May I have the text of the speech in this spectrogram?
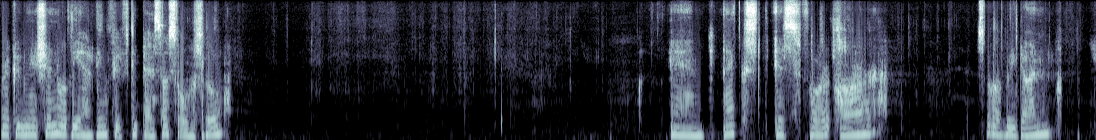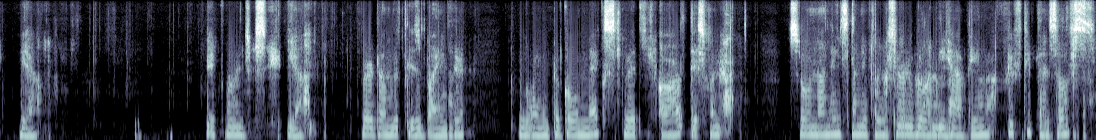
Recognition will be having 50 pesos also. And next is for our, so are we done? Yeah. Okay, we're just, yeah, we're done with this binder. I'm going to go next with uh, this one. So Nana's anniversary will be having 50 pesos.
